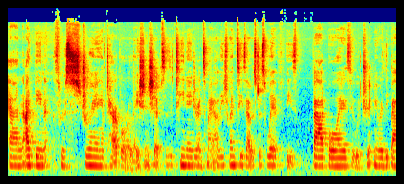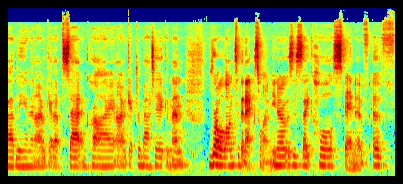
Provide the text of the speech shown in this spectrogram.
and I'd been through a string of terrible relationships as a teenager into my early 20s. I was just with these bad boys who would treat me really badly, and then I would get upset and cry, and I would get dramatic, and then roll on to the next one. You know, it was this like whole spin of, of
